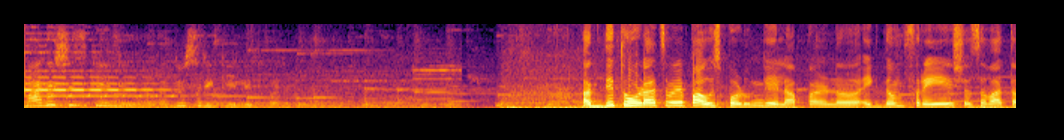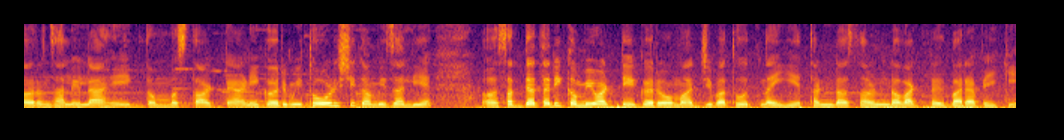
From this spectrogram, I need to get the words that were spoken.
मागाशीच केली आता दुसरी केली परत. अगदी थोडाच वेळ पाऊस पडून गेला पण एकदम फ्रेश असं वातावरण झालेलं आहे. एकदम मस्त वाटतं आणि गरमी थोडीशी कमी झाली आहे. सध्या तरी कमी वाटते गरम अजिबात होत नाही आहे थंड थंड वाटतं आहे बऱ्यापैकी.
